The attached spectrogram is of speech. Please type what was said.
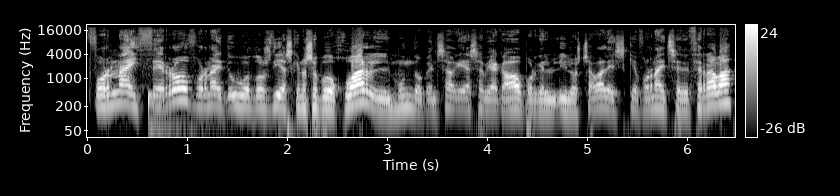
Fortnite cerró, Fortnite hubo dos días que no se pudo jugar, el mundo pensaba que ya se había acabado porque y los chavales que Fortnite se cerraba,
